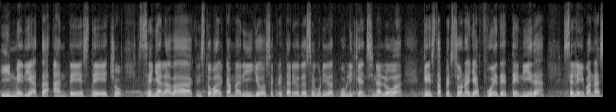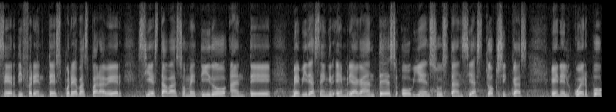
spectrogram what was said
inmediata ante este hecho. Señalaba Cristóbal Camarillo, secretario de Seguridad Pública en Sinaloa, que esta persona ya fue detenida, se le iban a hacer diferentes pruebas para ver si estaba sometido ante bebidas embriagantes o bien sustancias tóxicas en el cuerpo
